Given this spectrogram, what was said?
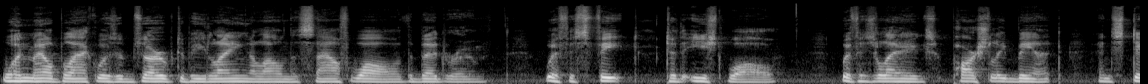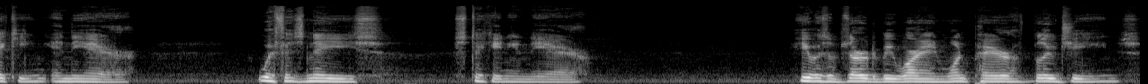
One male black was observed to be laying along the south wall of the bedroom, with his feet to the east wall, with his legs partially bent and sticking in the air, with his knees sticking in the air. He was observed to be wearing one pair of blue jeans,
